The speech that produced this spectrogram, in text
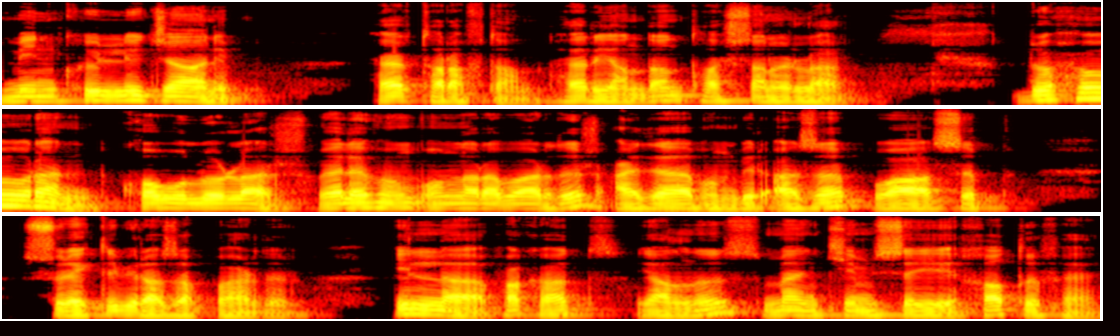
min kulli canib her taraftan, her yandan taşlanırlar. Duhuran kovulurlar ve lehum onlara vardır azabun bir azap vasıp sürekli bir azap vardır. İlla fakat yalnız men kimseyi hatıfe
